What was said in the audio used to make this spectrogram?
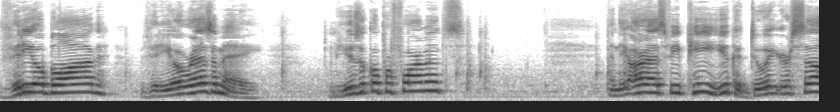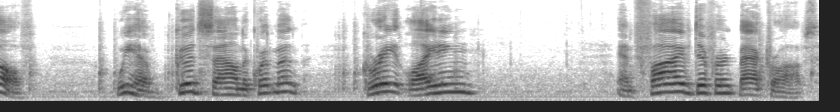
Video blog? Video resume? Musical performance? In the RSVP, you could do it yourself. We have good sound equipment, great lighting, and five different backdrops.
